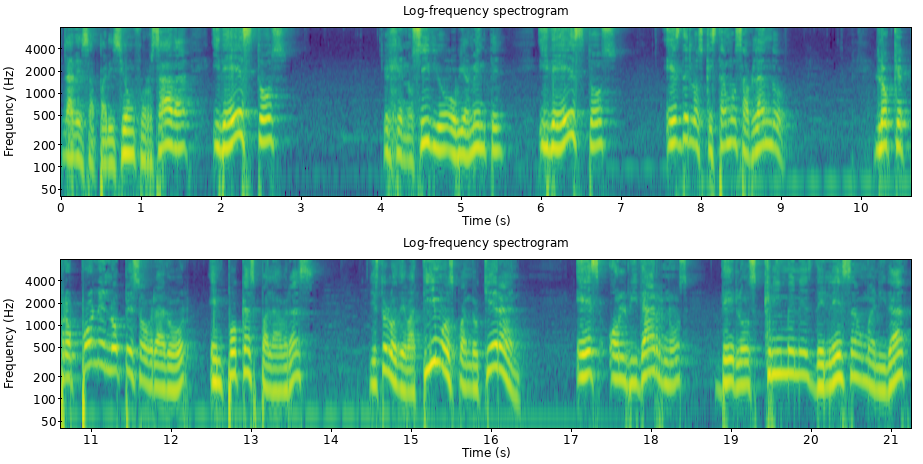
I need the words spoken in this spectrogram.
la desaparición forzada, y de estos, el genocidio, obviamente, y de estos es de los que estamos hablando. Lo que propone López Obrador, en pocas palabras, y esto lo debatimos cuando quieran, es olvidarnos de los crímenes de lesa humanidad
